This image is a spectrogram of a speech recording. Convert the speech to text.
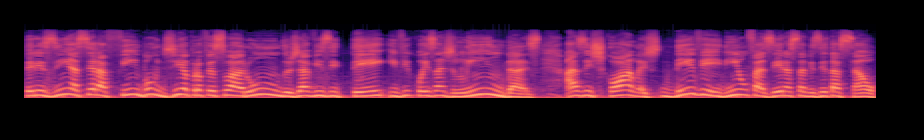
Terezinha Serafim, bom dia, professor Arundo. Já visitei e vi coisas lindas. As escolas deveriam fazer essa visitação.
